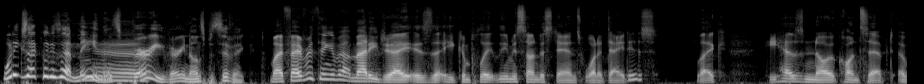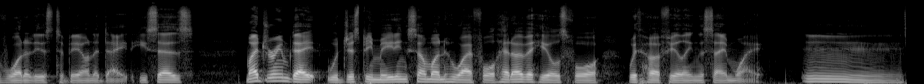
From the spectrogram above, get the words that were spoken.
What exactly does that mean? That's very, very non-specific. My favorite thing about Matty J is that he completely misunderstands what a date is. Like, he has no concept of what it is to be on a date. He says, My dream date would just be meeting someone who I fall head over heels for with her feeling the same way. Mm.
